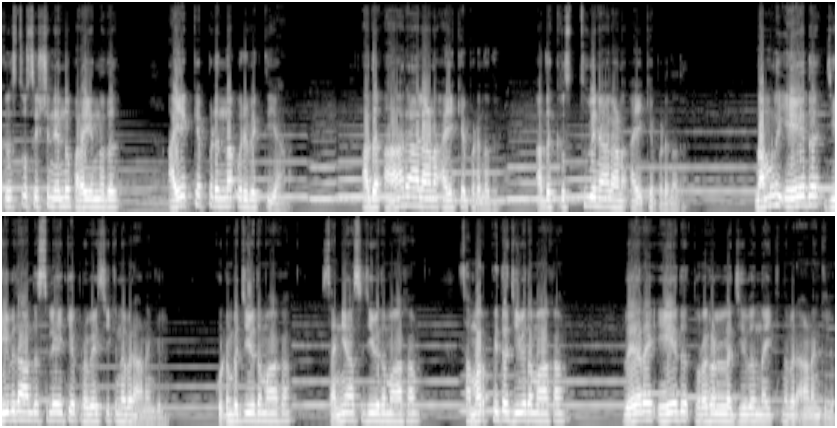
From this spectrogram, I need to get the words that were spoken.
ക്രിസ്തു ശിഷ്യൻ എന്ന് പറയുന്നത് അയക്കപ്പെടുന്ന ഒരു വ്യക്തിയാണ്. അത് ആരാലാണ് അയക്കപ്പെടുന്നത്? അത് ക്രിസ്തുവിനാലാണ് അയക്കപ്പെടുന്നത്. നമ്മൾ ഏത് ജീവിതാന്തസ്സിലേക്ക് പ്രവേശിക്കുന്നവരാണെങ്കിലും കുടുംബജീവിതമാകാം സന്യാസ ജീവിതമാകാം സമർപ്പിത ജീവിതമാകാം വേറെ ഏത് തുറകളിലുള്ള ജീവിതം നയിക്കുന്നവരാണെങ്കിലും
